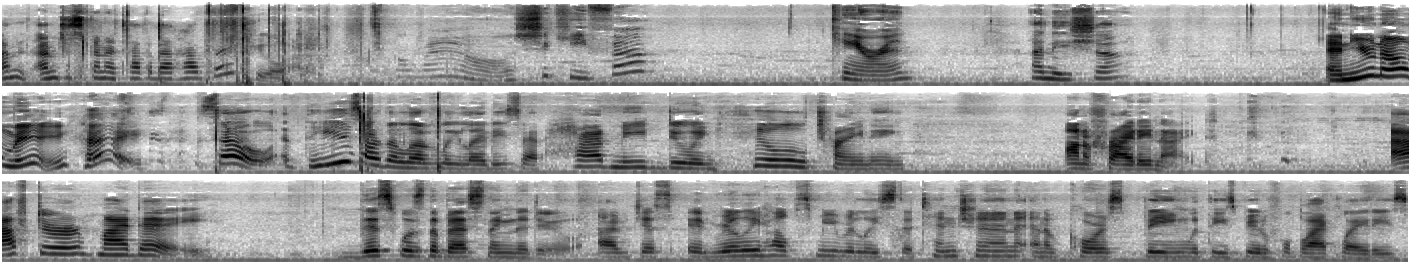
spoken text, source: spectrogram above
I'm, I'm just going to talk about how great you are. Oh, wow. Shakifa? Karen? Anisha? And you know me. Hey. So, these are the lovely ladies that had me doing hill training on a Friday night. After my day, this was the best thing to do. I've just, it really helps me release the tension. And of course, being with these beautiful black ladies,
